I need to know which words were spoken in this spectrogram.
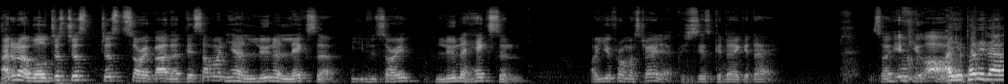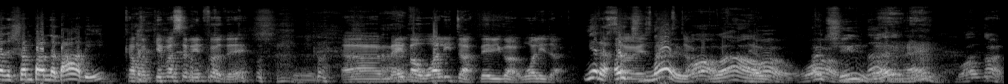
I don't know. Well, just just just sorry about that. There's someone here, Luna Lexa. Sorry, Luna Hexen. Are you from Australia? Because she says good day, good day. So if you are, Are you putting out of the shrimp on the barbie? come on, give us some info there. Uh, made by Wally Duck. There you go, Wally Duck. Yeah, the So oats no. duck. Wow. Wow. Wow. Oh, tuned, No, eh? Man. Well done.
